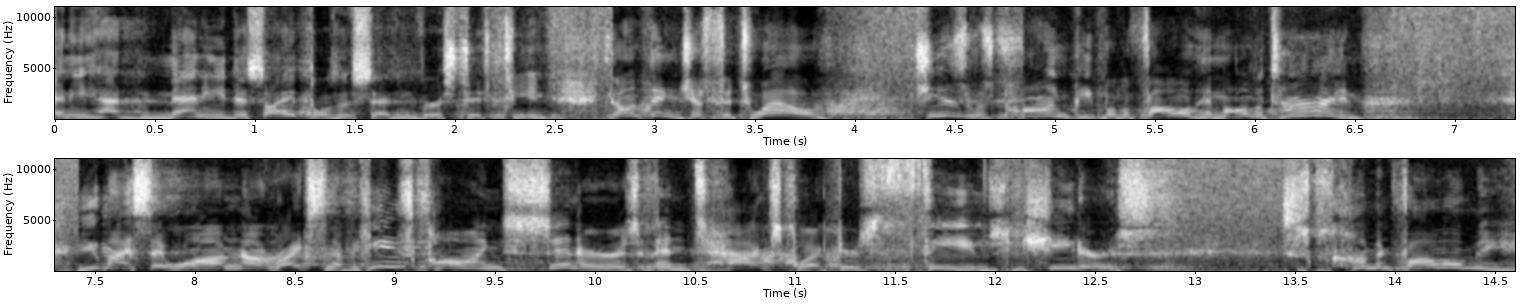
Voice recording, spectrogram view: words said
and he had many disciples, it said in verse 15. Don't think just the 12. Jesus was calling people to follow him all the time. You might say, well, I'm not righteous enough. He's calling sinners and tax collectors, thieves, cheaters. He says, come and follow me.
